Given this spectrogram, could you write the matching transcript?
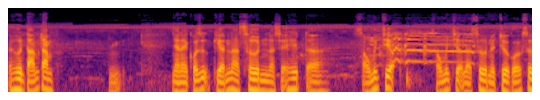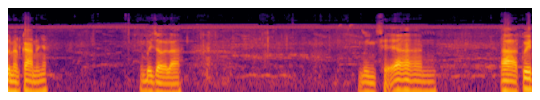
hơn 800. Ừ. Nhà này có dự kiến là sơn là sẽ hết ờ, uh, 60 triệu. 60 triệu là sơn là chưa có sơn lan can nữa nhé. Bây giờ là mình sẽ à, à quên.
